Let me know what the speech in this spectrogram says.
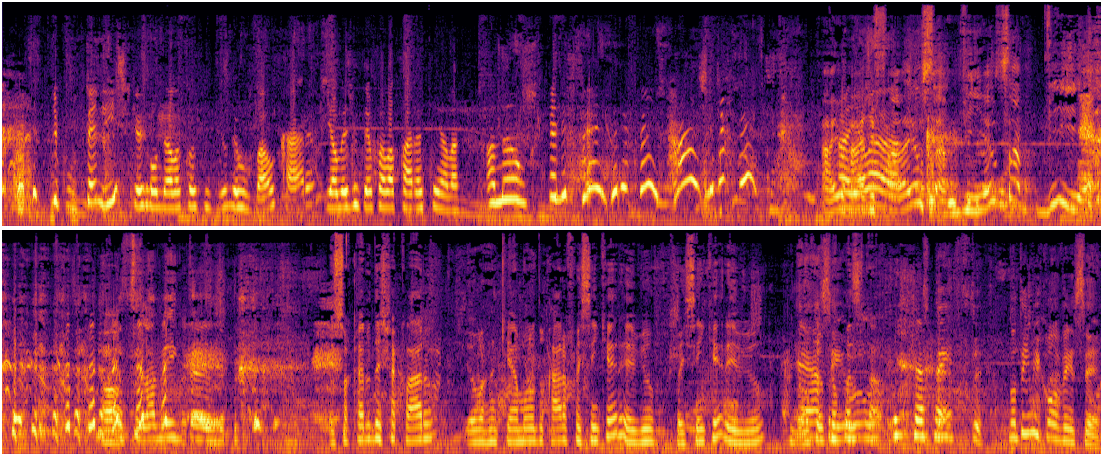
tipo, feliz que o irmão dela conseguiu derrubar o cara. E ao mesmo tempo ela para assim, ela, ah não, ele fez, ele fez! Raj, ele fez! Aí o Raj ela- fala, eu sabia, eu sabia. Se lamentando. Eu só quero deixar claro, eu arranquei a mão do cara, foi sem querer, viu? Foi sem querer, viu? Não É foi assim, o- proposital. tu- não tem que me convencer.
